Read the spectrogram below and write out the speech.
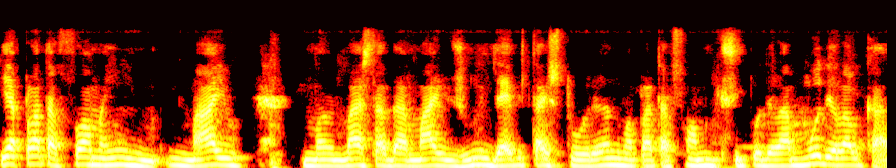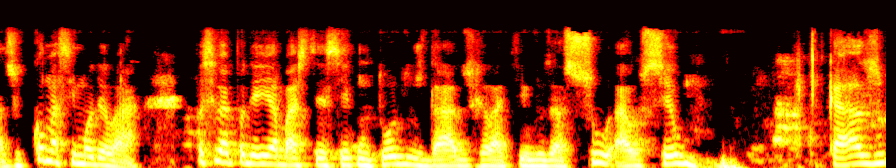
e a plataforma em, em maio, mais tardar maio, junho, deve estar estourando uma plataforma que se poderá modelar o caso. Como assim modelar? Você vai poder abastecer com todos os dados relativos a sua, ao seu caso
